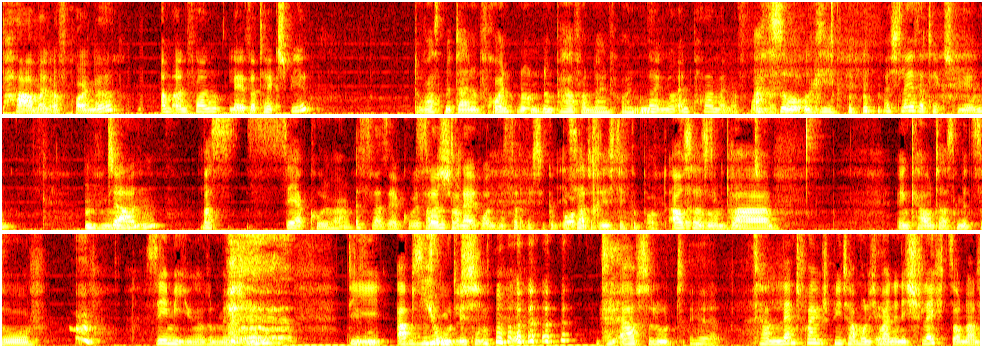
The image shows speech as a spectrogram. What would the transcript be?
paar meiner Freunde am Anfang Lasertag spielen. Du warst mit deinen Freunden und einem paar von deinen Freunden. Nein, nur ein paar meiner Freunde. Ach so, okay. War ich Lasertag spielen. Mhm. Dann, Was sehr cool war. es war sehr cool. Es Es hat waren schon- drei Runden, es hat richtig gebockt. Es hat richtig gebockt. Außer hat so ein richtig paar Encounters mit so hm, semi-jüngeren Menschen, die Diesen absolut, Jugendlichen. die absolut ja. Talentfrei gespielt haben. Und ich meine nicht schlecht, sondern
